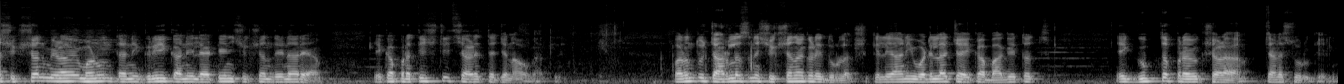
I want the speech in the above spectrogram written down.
शिक्षण मिळावे म्हणून त्यांनी ग्रीक आणि लॅटिन शिक्षण देणाऱ्या एका प्रतिष्ठित शाळेत त्याचे नाव घातले. परंतु चार्लसने शिक्षणाकडे दुर्लक्ष केले आणि वडिलाच्या एका बागेतच एक गुप्त प्रयोगशाळा त्याने सुरू केली.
